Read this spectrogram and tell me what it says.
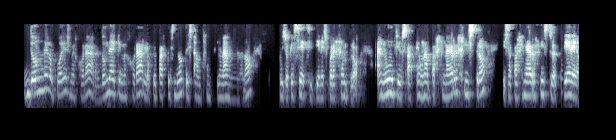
dónde lo puedes mejorar, dónde hay que mejorarlo, qué partes no te están funcionando, ¿no? Pues yo qué sé, si tienes, por ejemplo, anuncios hacia una página de registro y esa página de registro tiene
